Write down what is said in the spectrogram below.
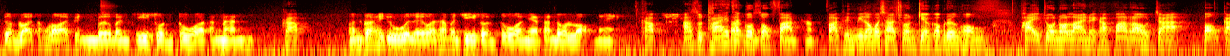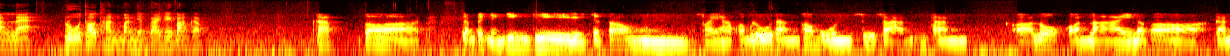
เกือบร้อยทั้งร้อยเป็นเบอร์บัญชีส่วนตัวทั้งนั้น ครับ มันก็ให้ดูไว้เลยว่าถ้าบัญชีส่วนตัวเนี่ยท่านโดนหลอกแน่ ครับอะสุดท้ายท่านโฆษกฝากครับ ฝากถึงพี่น้องประชาชนเกี่ยวกับเรื่องของภัยโจรออนไลน์หน่อยครับ ว่าเราจะป้องกันและรู้เท่าทันมันอย่างไรได้บ้างครับ ครับ ก็จำเป็นอย่างยิ่งที่จะต้องใฝ่หาความรู้ทางข้อมูลสื่อสารทางเอ่อโลกออนไลน์ แล้วก็การ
